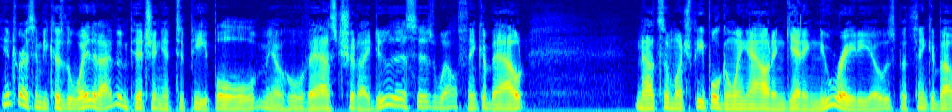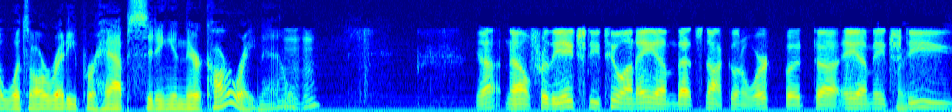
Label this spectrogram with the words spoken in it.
Interesting because the way that I've been pitching it to people, you know, who have asked, should I do this, is well, think about not so much people going out and getting new radios, but think about what's already perhaps sitting in their car right now. Mm-hmm. Yeah. Now for the HD2 on AM, that's not going to work, but uh, AM HD, right.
